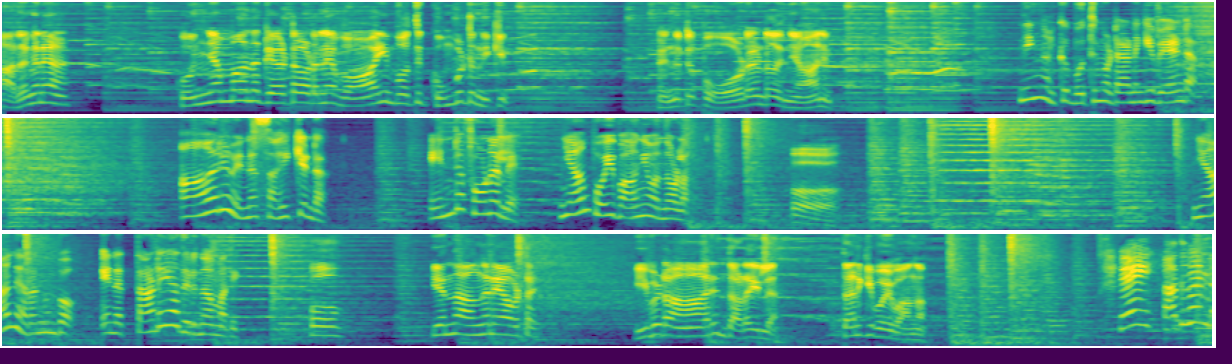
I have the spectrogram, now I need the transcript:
അതെങ്ങനെയാ? കുഞ്ഞമ്മ എന്ന് കേട്ട ഉടനെ വായും പൊത്തി കുമ്പിട്ട് നിൽക്കും എന്നിട്ട് ഇപ്പൊ ഓടേണ്ടത് ഞാനും. നിങ്ങൾക്ക് ബുദ്ധിമുട്ടാണെങ്കിൽ വേണ്ട. ആരും എന്നെ സഹിക്കണ്ട. എന്റെ ഫോണല്ലേ? ഞാൻ പോയി വാങ്ങി വന്നോളാം. ഓ. ഞാൻ ഇറങ്ങുമ്പോ എന്നെ തടയാതിരുന്നാ മതി. ഓ എന്നാ അങ്ങനെ ആവട്ടെ. ഇവിടെ ആരും തടയില്ല. തനിക്ക് പോയി വാങ്ങാം. ഏയ് അത് വേണ്ട.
